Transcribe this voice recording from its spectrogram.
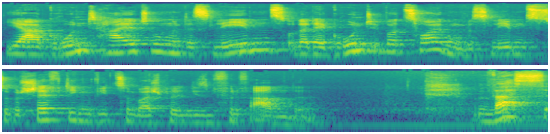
ja, Grundhaltungen des Lebens oder der Grundüberzeugung des Lebens zu beschäftigen, wie zum Beispiel in diesen fünf Abenden. Was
